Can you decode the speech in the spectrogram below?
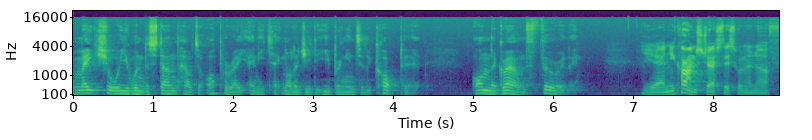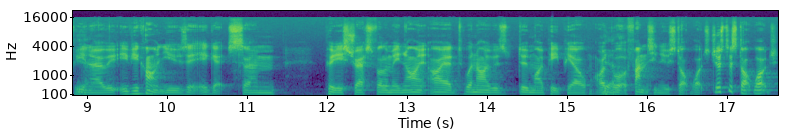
make sure you understand how to operate any technology that you bring into the cockpit on the ground thoroughly. Yeah, and you can't stress this one enough. You know, if you can't use it, it gets um, pretty stressful. I mean, I, I had when I was doing my PPL, I yeah. bought a fancy new stopwatch, just a stopwatch.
